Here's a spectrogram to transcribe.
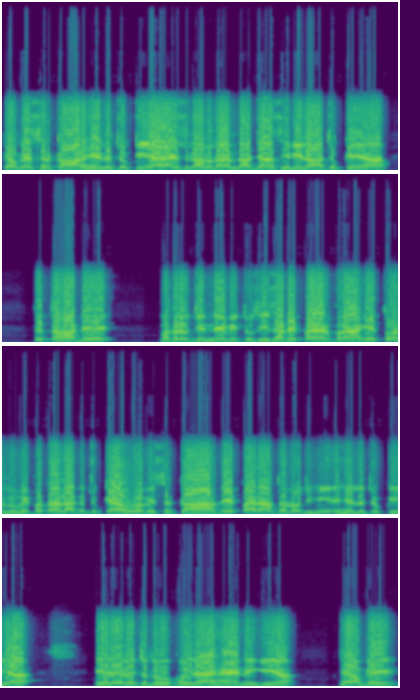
ਕਿਉਂਕਿ ਸਰਕਾਰ ਹਿੱਲ ਚੁੱਕੀ ਹੈ, ਇਸ ਗੱਲ ਦਾ ਅੰਦਾਜ਼ਾ ਅਸੀਂ ਵੀ ਲਾ ਚੁੱਕੇ ਆ ਤੇ ਤੁਹਾਡੇ ਮਤਲਬ ਜਿੰਨੇ ਵੀ ਤੁਸੀਂ ਸਾਡੇ ਭੈਣ ਭਰਾਂਗੇ, ਤੁਹਾਨੂੰ ਵੀ ਪਤਾ ਲੱਗ ਚੁੱਕਿਆ ਹੋਊਗਾ ਵੀ ਸਰਕਾਰ ਦੇ ਪੈਰਾਂ ਥੱਲੋਂ ਜ਼ਮੀਨ ਹਿੱਲ ਚੁੱਕੀ ਆ। ਇਹਦੇ ਵਿੱਚ ਦੋ ਕੋਈ ਰਹਿ ਹੈ ਨਹੀਂ ਗੀਆਂ। ਕਿਉਂਕਿ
